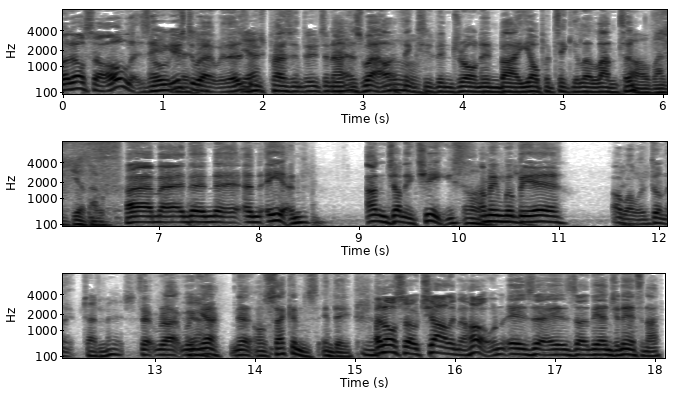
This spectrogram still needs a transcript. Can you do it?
but also old Lizzie, who Old used to work with us, yeah. who's passing through tonight as well. I think Oh. she's been drawn in by your particular lantern. oh, well, you know. Um, and then uh, and Ian and Johnny Cheese. Oh, I mean, we'll be here. Oh well, we've done it. Ten minutes. Right, well, yeah. Yeah. yeah, on seconds indeed. And also, Charlie Mahone is uh, is uh, the engineer tonight.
